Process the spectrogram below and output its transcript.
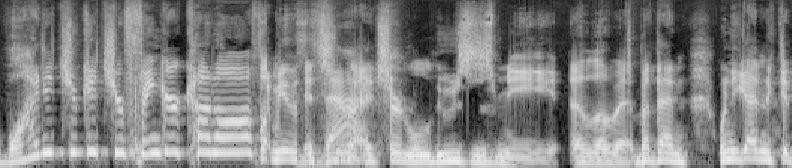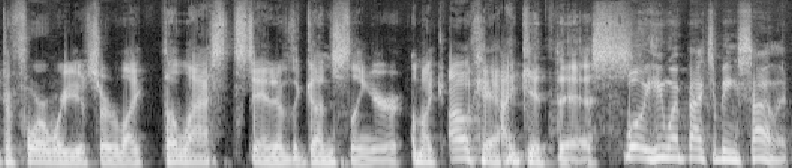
why did you get your finger cut off? I mean, it's sort of, That- it sort of loses me a little bit. But then when you got to get to four, where you're sort of like the last stand of the gunslinger, I'm like, okay, I get this. Well, he went back to being silent.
